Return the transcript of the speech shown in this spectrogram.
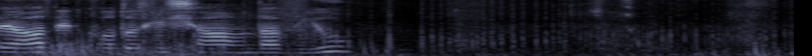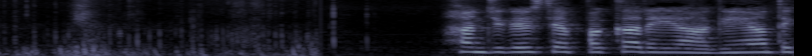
ਤੇ ਆਹ ਦੇਖੋ ਤੁਸੀਂ ਸ਼ਾਮ ਦਾ ਵਿਊ ਹਾਂਜੀ ਗਾਇਸ ਤੇ ਆਪਾਂ ਘਰੇ ਆ ਗਏ ਆ ਤੇ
